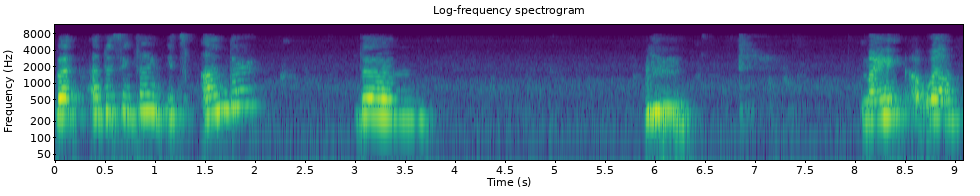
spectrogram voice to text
But at the same time, it's under the my well,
